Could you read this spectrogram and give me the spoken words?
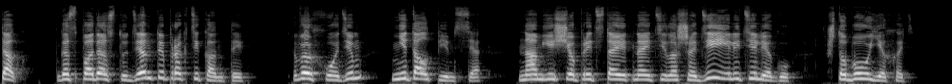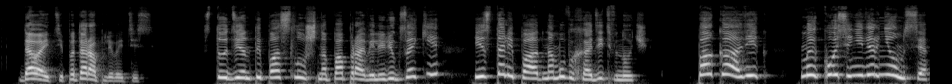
«Так, господа студенты-практиканты, выходим, не толпимся. Нам еще предстоит найти лошадей или телегу, чтобы уехать. Давайте, поторапливайтесь». Студенты послушно поправили рюкзаки и стали по одному выходить в ночь. «Пока, Вик, мы к осени вернемся,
